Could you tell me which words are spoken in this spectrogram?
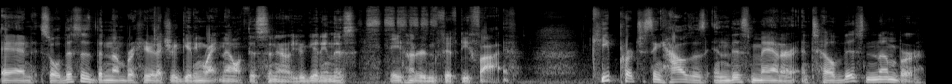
And so this is the number here that you're getting right now with this scenario. You're getting this 855. Keep purchasing houses in this manner until this number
